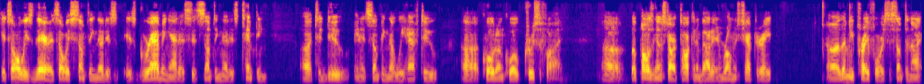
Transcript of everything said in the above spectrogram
it's always there. It's always something that is is grabbing at us. It's something that is tempting uh, to do, and it's something that we have to uh, quote unquote crucify uh, but Paul's going to start talking about it in Romans chapter 8. Uh, let me pray for us. It's something I,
